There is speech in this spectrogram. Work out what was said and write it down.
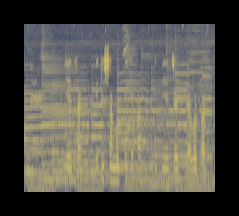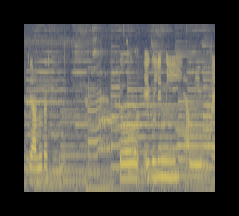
মানে পেঁয়াজ রাখছে গেটের সামনে থেকে পাঁচ কেজি পেঁয়াজ রাখছে, আবার পাঁচ কেজি আলু রাখছে। তো এগুলি নিয়ে আমি মানে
